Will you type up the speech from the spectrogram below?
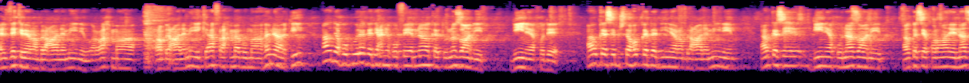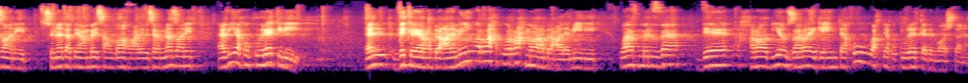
الذكر رب العالمين والرحمة. رب العالمين كأفرح مبما هنأتي. أو ده خكوركت يعني خفيرناكت ونظانيت دين خده أو كسي بشتخبكت دين رب العالمين. أو كسي دين خو نظانيت أو كسي قرآن نظانيت سنة بيعنبري صلى الله عليه وسلم نظانيت أبي خكوركري الذكر رب العالمين والرحمة رب العالمين. وف مروفا ده خرابية وزرار جهين تخو وقت خكورت كد الواشتانه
